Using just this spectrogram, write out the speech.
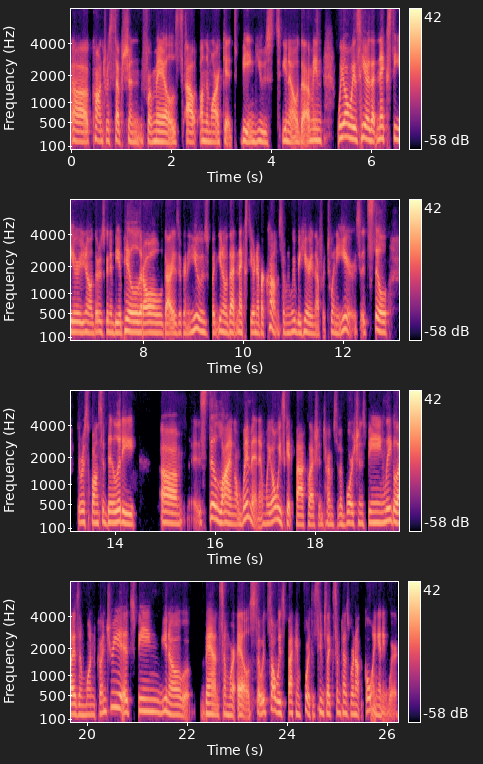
uh, contraception for males out on the market being used. You know, the, I mean, we always hear that next year, you know, there's going to be a pill that all guys are going to use, but you know, that next year never comes. I mean, we've been hearing that for 20 years. It's still the responsibility um, still lying on women, and we always get backlash in terms of abortions being legalized in one country, it's being, you know, banned somewhere else. So it's always back and forth. It seems like sometimes we're not going anywhere.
